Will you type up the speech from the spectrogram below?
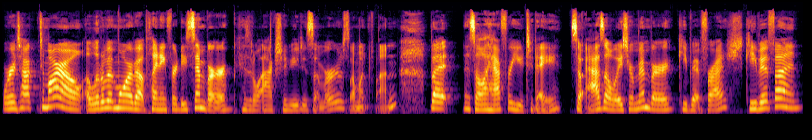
we're going to talk tomorrow a little bit more about planning for December because it'll actually be December. So much fun. But that's all I have for you today. So, as always, remember keep it fresh, keep it fun,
